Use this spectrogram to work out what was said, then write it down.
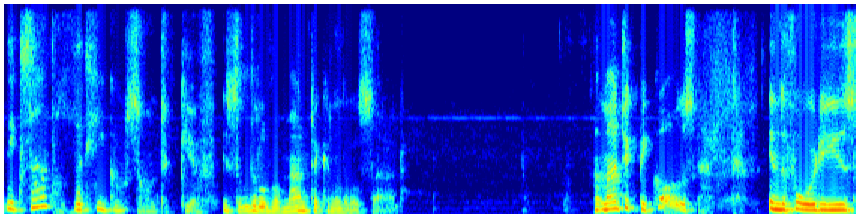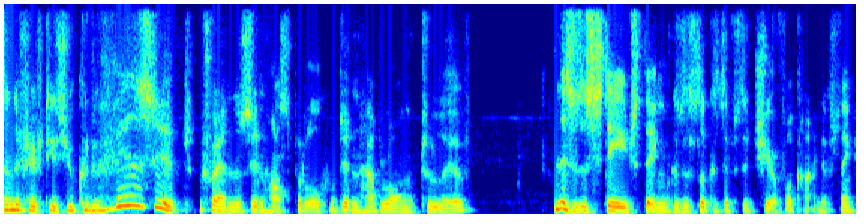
The example that he goes on to give is a little romantic and a little sad magic because in the 40s and the 50s, you could visit friends in hospital who didn't have long to live. This is a stage thing because it looks as if it's a cheerful kind of thing.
